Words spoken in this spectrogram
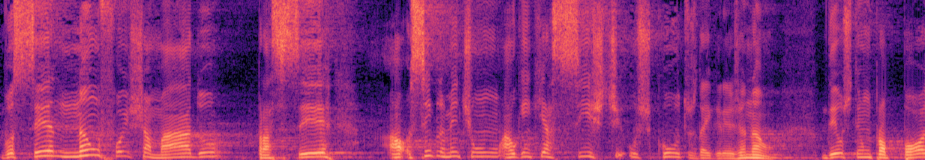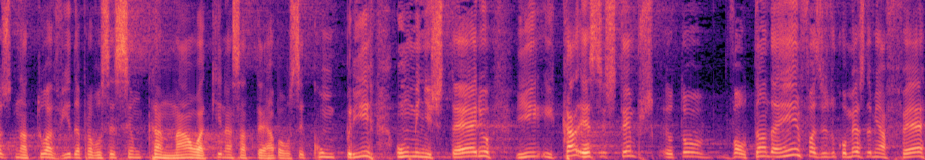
Você não foi chamado para ser simplesmente um, alguém que assiste os cultos da igreja, não Deus tem um propósito na tua vida para você ser um canal aqui nessa terra, para você cumprir um ministério. E, e esses tempos eu estou voltando a ênfase do começo da minha fé,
